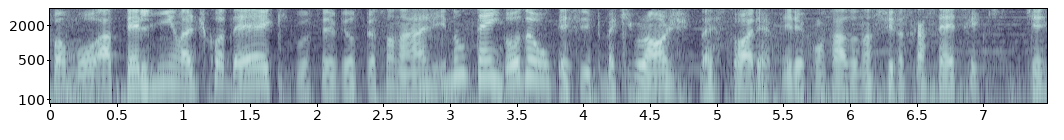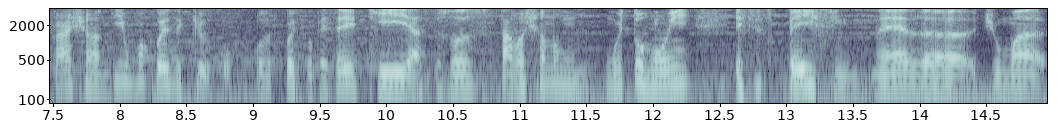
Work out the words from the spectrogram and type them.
famoso, a telinha lá de codec, que você vê os personagens, e não tem. Todo esse background da história, ele é contado nas fitas cassetes que, que a gente vai achando. E uma coisa que, eu- outra coisa que eu pensei, que as pessoas estavam achando muito ruim esse spacing, né, da- de, uma,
